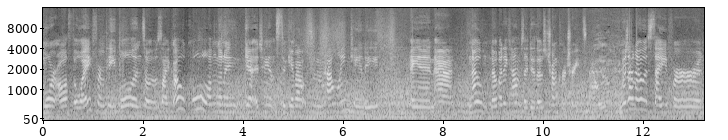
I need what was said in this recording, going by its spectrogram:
more off away from people, and so it was like, oh, cool. I'm gonna get a chance to give out some Halloween candy, and no, nobody comes. They do those trunk or treats now, Yeah. which I know is safer and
